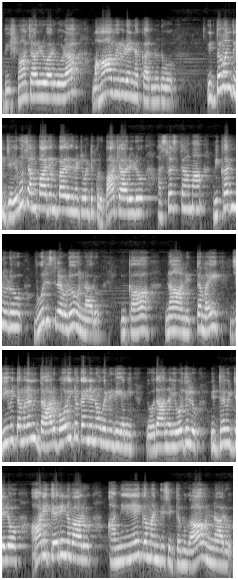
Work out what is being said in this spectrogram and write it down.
భీష్మాచార్యుడు వారు కూడా మహావీరుడైన కర్ణుడు. యుద్ధమందు జయము సంపాదింపగలిగినటువంటి కృపాచార్యుడు అశ్వస్థామ వికర్ణుడు భూరిశ్రవుడు ఉన్నారు. ఇంకా నా నిత్తమై జీవితములను దారబోయిటకైన నోగనిది అని యోధాన యోధులు యుద్ధ విద్యలో ఆరితేరిన వారు అనేక మంది సిద్ధముగా ఉన్నారు.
